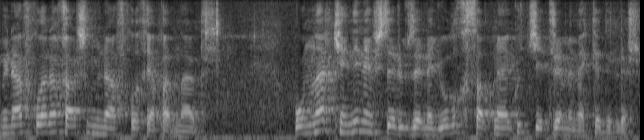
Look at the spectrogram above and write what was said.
münafıklara karşı münafıklık yapanlardır. Onlar kendi nefisleri üzerine yolu kısaltmaya güç yetirememektedirler.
